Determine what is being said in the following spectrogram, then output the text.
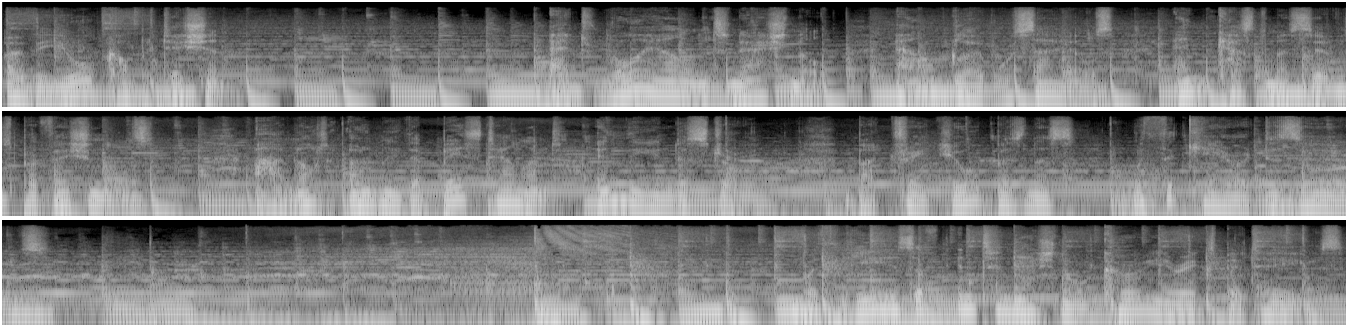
over your competition. At Royale International, our global sales and customer service professionals are not only the best talent in the industry, but treat your business with the care it deserves. Years of international courier expertise,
